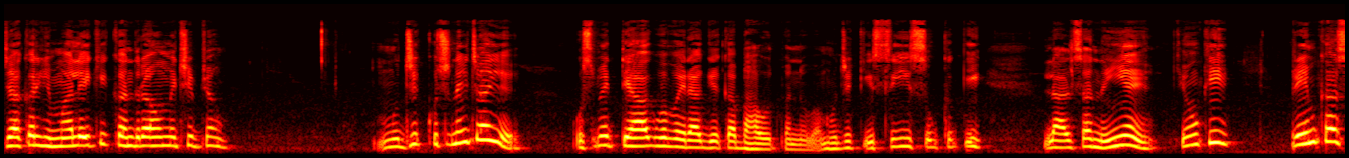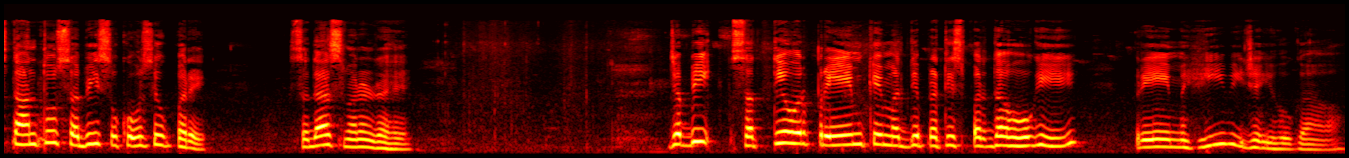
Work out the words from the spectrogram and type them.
जाकर हिमालय की कंदराओं में छिप जाऊँ। मुझे कुछ नहीं चाहिए। उसमें त्याग व वैराग्य का भाव उत्पन्न हुआ। मुझे किसी सुख की लालसा नहीं है, क्योंकि प्रेम का स्थान तो सभी सुखों से ऊपर है। सदा स्मरण रहे। जब भी सत्य और प्रेम के मध्य प्रतिस्पर्धा होगी, प्रेम ही विजयी होगा।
